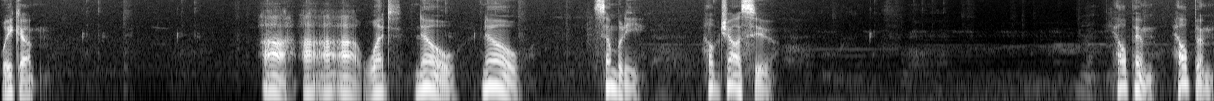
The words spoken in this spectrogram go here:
wake up. Ah, ah, ah, ah, what? No, no. Somebody, help Josue. Help him, help him.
